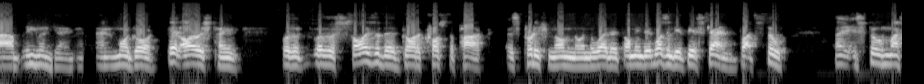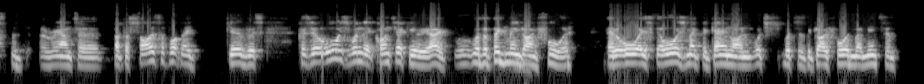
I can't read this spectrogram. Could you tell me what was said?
um, England game, and my God, that Irish team with the, with the size that they've got across the park is pretty phenomenal in the way that I mean, it wasn't their best game, but still they still mustered around to, but the size of what they give us, because they'll always win that contact area eh? with a big man going forward. It'll always they'll always make the gain line, which which is the go forward momentum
